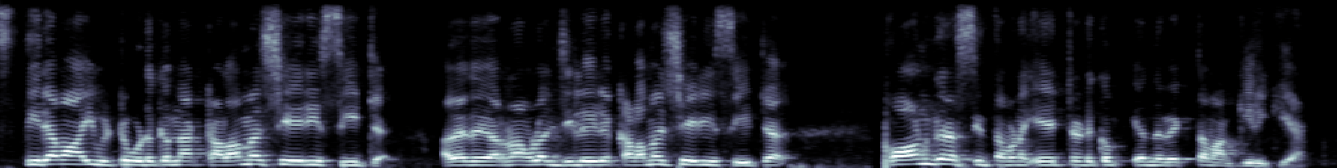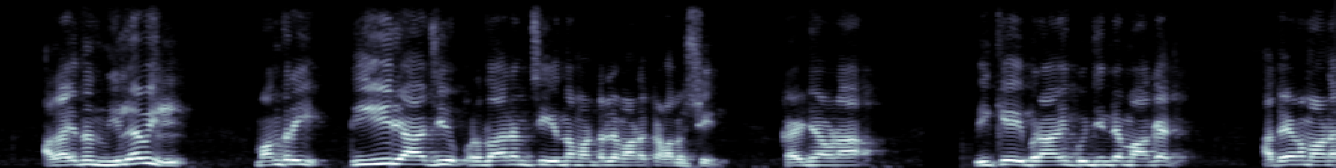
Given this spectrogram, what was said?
സ്ഥിരമായി വിട്ടുകൊടുക്കുന്ന കളമശ്ശേരി സീറ്റ് അതായത് എറണാകുളം ജില്ലയിലെ കളമശ്ശേരി സീറ്റ് കോൺഗ്രസ് ഇത്തവണ ഏറ്റെടുക്കും എന്ന് വ്യക്തമാക്കിയിരിക്കുകയാണ്. അതായത് നിലവിൽ മന്ത്രി ടി രാജീവ് പ്രദാനം ചെയ്യുന്ന മണ്ഡലമാണ് കളമശ്ശേരി. കഴിഞ്ഞ തവണ വി കെ ഇബ്രാഹിം കുഞ്ഞിന്റെ മകൻ അദ്ദേഹമാണ്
